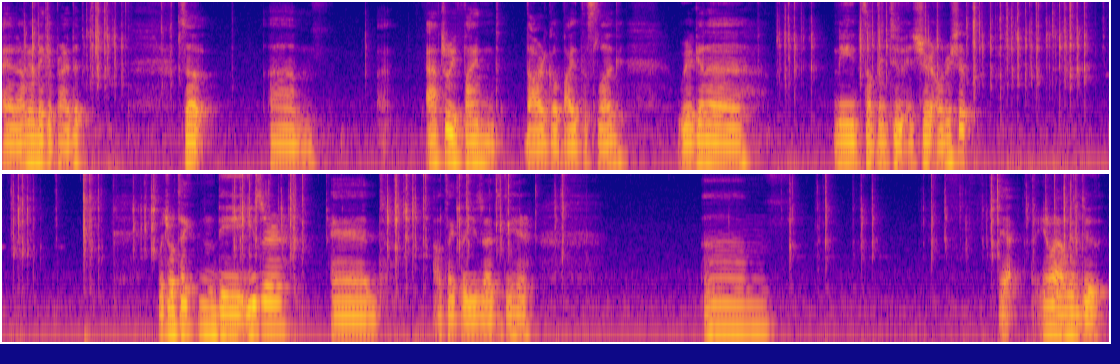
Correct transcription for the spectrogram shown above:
and I'm gonna make it private. So, um, after we find the article by the slug, we're gonna need something to ensure ownership, which will take the user and I'll take the user entity here. Um, yeah, you know what I'm gonna do?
